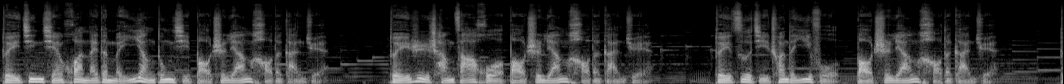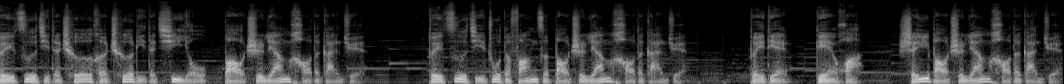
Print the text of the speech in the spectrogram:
对金钱换来的每一样东西保持良好的感觉，对日常杂货保持良好的感觉。对自己穿的衣服保持良好的感觉，对自己的车和车里的汽油保持良好的感觉，对自己住的房子保持良好的感觉，对电电话谁保持良好的感觉？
